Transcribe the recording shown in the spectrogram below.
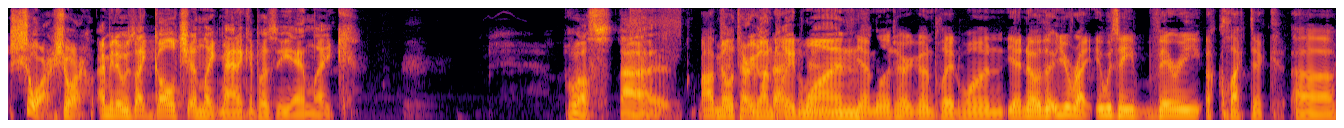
Sure, sure. I mean, it was like Gulch and like Mannequin Pussy and like who else? Uh, Object Military Gun played one. Yeah, Military Gun played one. Yeah, no, the, you're right. It was a very eclectic uh,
